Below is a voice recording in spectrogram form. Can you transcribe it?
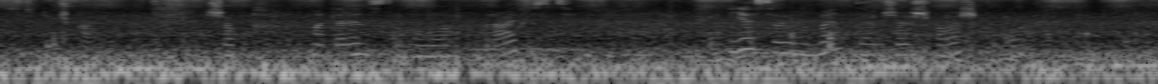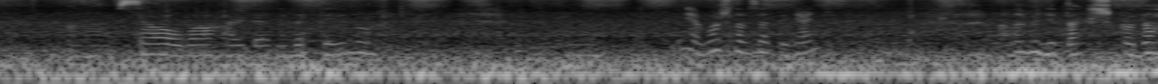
з діточками, щоб материнство було радість. Є свої моменти, вже ж важко, бо вся увага йде на дитину. Ні, можна взяти нянь, але мені так шкода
